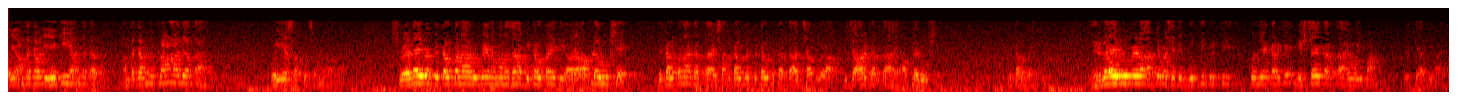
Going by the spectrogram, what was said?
वही अंतकरण एक ही है अंतकरण। अंतकरण में प्राण आ जाता है। वही है सब कुछ होने वाला स्वेदैव विकल्पना रूपेण मनसा विकल्प और अपने रूप से विकल्पना करता है, संकल्प विकल्प करता है अच्छा बुरा विचार करता है अपने रूप से। विकल्प हृदय रूपेण अध्यवश्यति बुद्धि वृत्ति को लेकर के निश्चय करता है वही मन इत्यादि आया।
